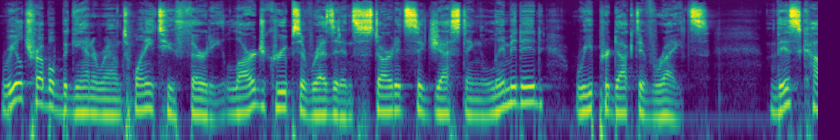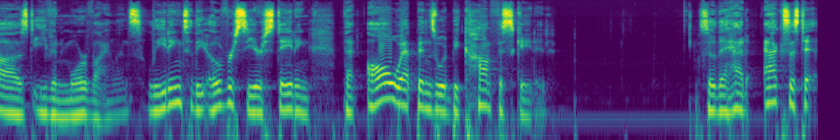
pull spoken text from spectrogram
Real trouble began around 2230. Large groups of residents started suggesting limited reproductive rights this caused even more violence, leading to the overseer stating that all weapons would be confiscated. So they had access to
